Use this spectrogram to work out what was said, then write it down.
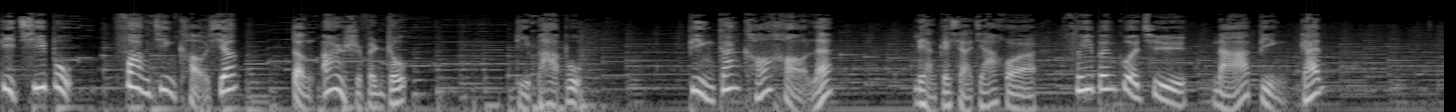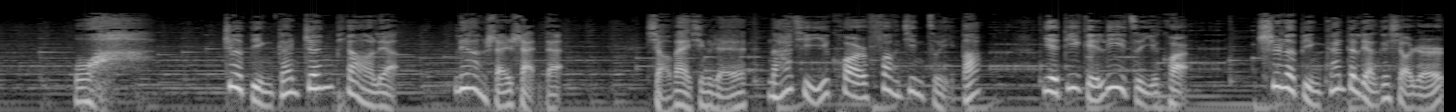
第七步，放进烤箱，等二十分钟。第八步，饼干烤好了，两个小家伙飞奔过去拿饼干。哇，这饼干真漂亮，亮闪闪的。小外星人拿起一块放进嘴巴，也递给栗子一块。吃了饼干的两个小人儿，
